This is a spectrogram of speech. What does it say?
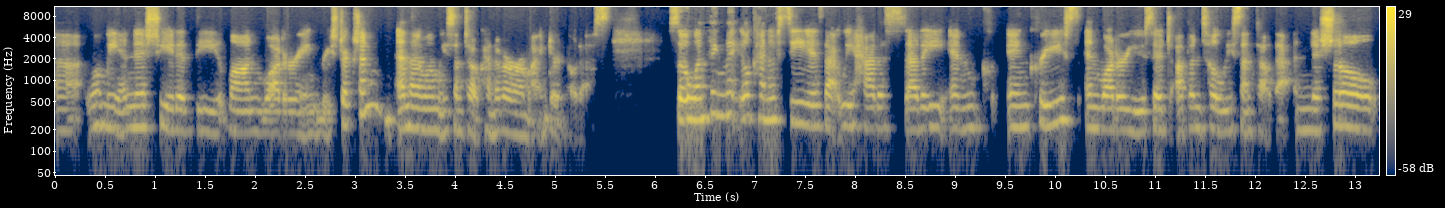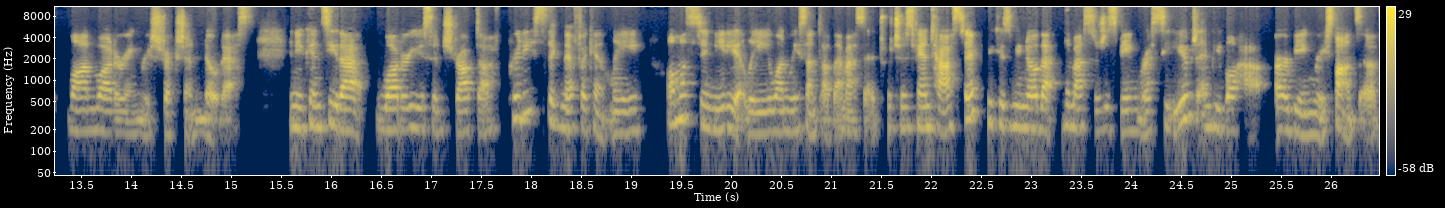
uh, when we initiated the lawn watering restriction, and then when we sent out kind of a reminder notice. So one thing that you'll kind of see is that we had a steady in, increase in water usage up until we sent out that initial lawn watering restriction notice. And you can see that water usage dropped off pretty significantly almost immediately when we sent out that message, which is fantastic because we know that the message is being received and people are being responsive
